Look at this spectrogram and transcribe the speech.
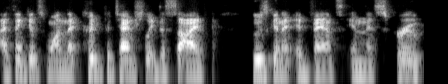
I think it's one that could potentially decide who's going to advance in this group.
